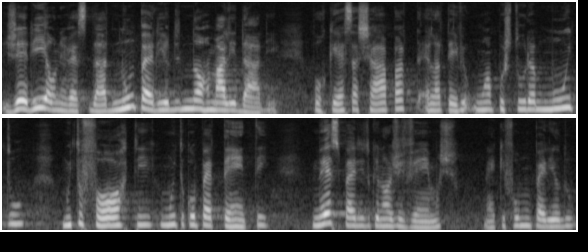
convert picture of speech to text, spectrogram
gerir a universidade num período de normalidade, porque essa chapa ela teve uma postura muito, muito forte, muito competente nesse período que nós vivemos, né, que foi um período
